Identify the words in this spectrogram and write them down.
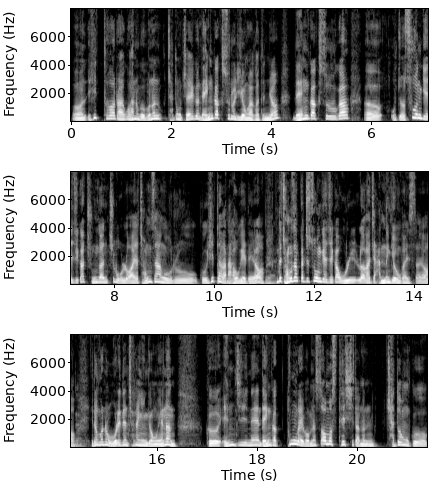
어, 히터라고 하는 부분은 자동차의 그 냉각수를 이용하거든요. 냉각수가 어, 저 수온 게이지가 중간쯤 올라와야 정상으로 그 히터가 나오게 돼요. 네. 근데 정상까지 수온 게이지가 올라가지 않는 경우가 있어요. 네. 이런 거는 오래된 차량인 경우에는 그 엔진의 냉각 통로에 보면 서머스탯이라는 자동 그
